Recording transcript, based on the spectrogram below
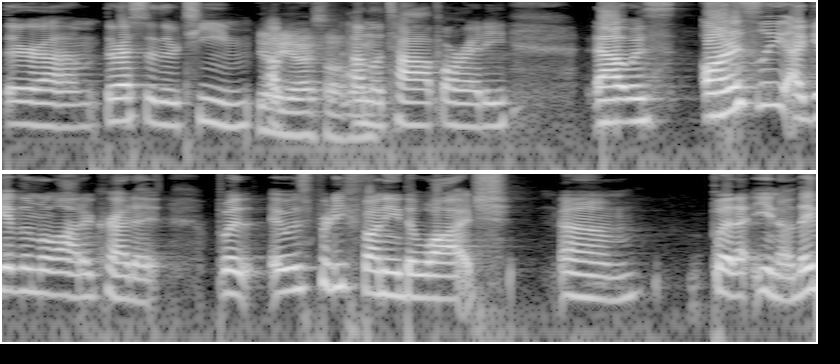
their um the rest of their team yeah, yeah, I saw on the top already. That was honestly, I give them a lot of credit, but it was pretty funny to watch. Um, but uh, you know, they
